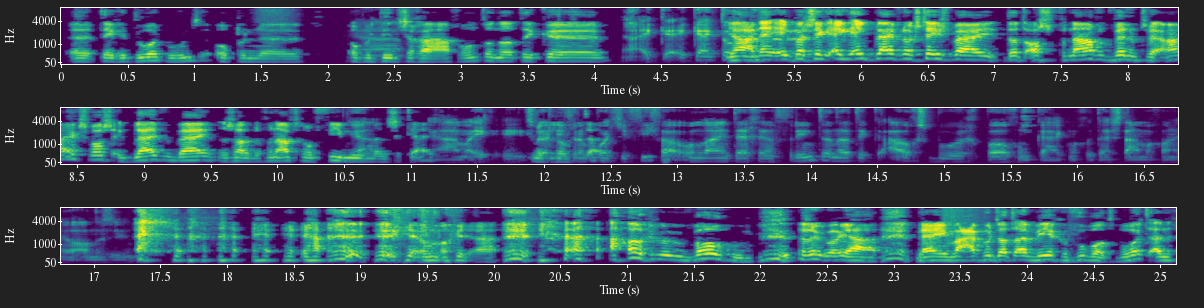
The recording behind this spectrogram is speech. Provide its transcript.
eh, tegen Dortmund op een, eh, op een dinsdagavond, dan dat ik... eh, Ja, ik, ik kijk toch ja, nee, ik, ben, ik, ik blijf er nog steeds bij dat als vanavond Willem 2 Ajax was, ik blijf erbij, dan zouden er vanavond gewoon 4 miljoen mensen kijken. Ja, maar ik, ik speel ik liever een potje FIFA online tegen een vriend dan dat ik Augsburg Bochum kijk. Maar goed, daar staan we gewoon heel anders in. ja, ja, maar ja. Augsburg Bochum. Dat is ook wel, ja. Nee, maar goed, dat er weer gevoetbald wordt. En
